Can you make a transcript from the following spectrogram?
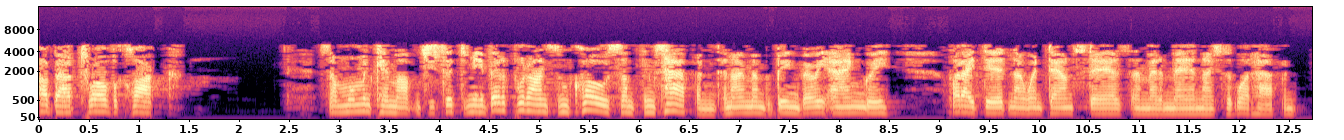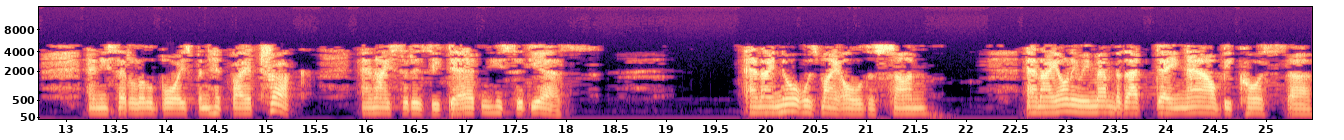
about 12 o'clock, some woman came up and she said to me, you better put on some clothes, something's happened. And I remember being very angry, but I did, and I went downstairs and met a man, and I said, what happened? And he said, a little boy's been hit by a truck. And I said, is he dead? And he said, yes. And I knew it was my oldest son. And I only remember that day now because uh,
